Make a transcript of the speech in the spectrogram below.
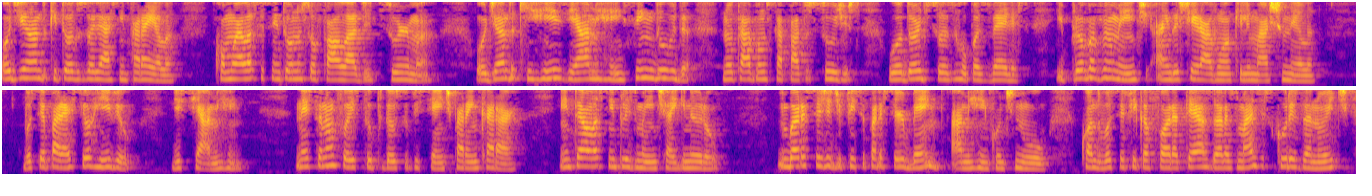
odiando que todos olhassem para ela, como ela se sentou no sofá ao lado de sua irmã, odiando que Riz e Amrei, sem dúvida, notavam os sapatos sujos, o odor de suas roupas velhas, e provavelmente ainda cheiravam aquele macho nela. Você parece horrível, disse Amrei. Nesta não foi estúpida o suficiente para encarar, então ela simplesmente a ignorou. Embora seja difícil parecer bem, Amihen continuou, quando você fica fora até as horas mais escuras da noite,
